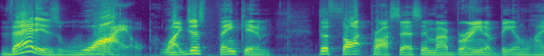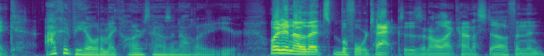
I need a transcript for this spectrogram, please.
that is wild. Like just thinking the thought process in my brain of being like, I could be able to make hundred thousand dollars a year. Well, you know, that's before taxes and all that kind of stuff. And then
